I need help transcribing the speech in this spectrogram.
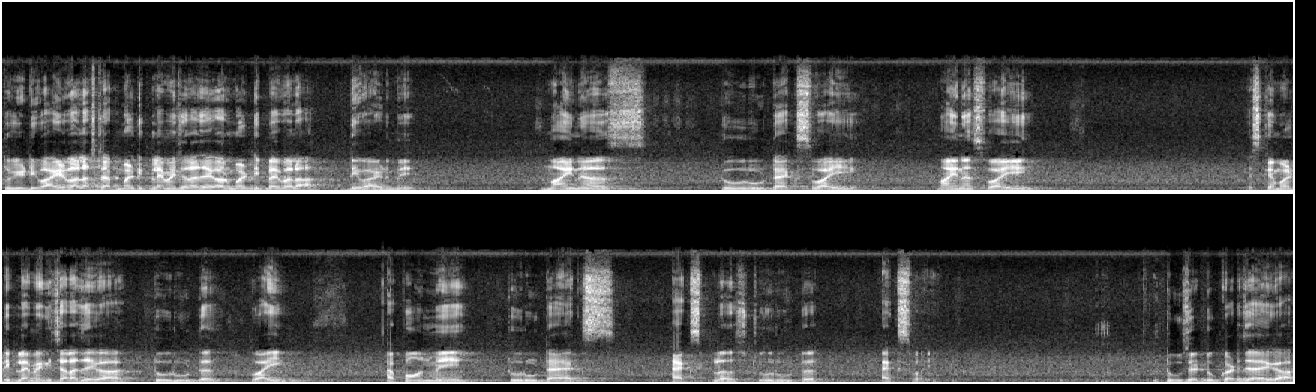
तो ये डिवाइड वाला स्टेप मल्टीप्लाई में चला जाएगा और मल्टीप्लाई वाला डिवाइड में। Minus two root x y minus y, इसके मल्टीप्लाई में चला जाएगा? Two root y. अपॉन में two root x x plus two root x y. Two से टू कट जाएगा,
